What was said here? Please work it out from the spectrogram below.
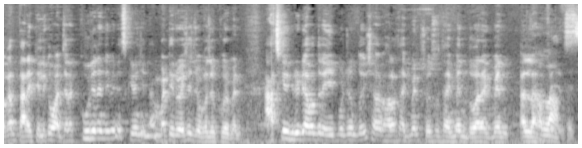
দোকান তারে টেলিকম আর যারা কুরিয়ারে নেবেন স্ক্রিনে যে নাম্বারটি রয়েছে, যোগাযোগ করবেন। আজকের ভিডিওটি আমাদের এই পর্যন্তই। সবাই ভালো থাকবেন, সুস্থ থাকবেন, দোয়া রাখবেন। আল্লাহ হাফেজ।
